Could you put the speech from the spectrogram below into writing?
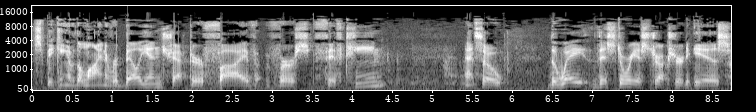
Speaking of the line of rebellion, chapter 5, verse 15. And so the way this story is structured is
